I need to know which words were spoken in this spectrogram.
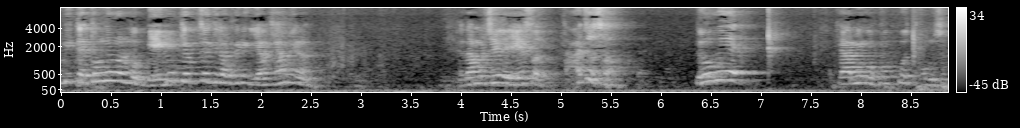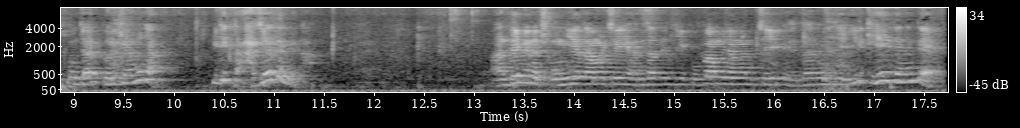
우리 대통령을 뭐 매국 격적이라고 이렇게 이야기하면은 회담을 제외해서 따져서 너 왜 대한민국 북부 통수권자를 그렇게 하느냐? 이렇게 따져야 됩니다. 안 되면은 총리회담을 제의한다든지 국방부 장관을 제의한다든지 이렇게 해야 되는데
